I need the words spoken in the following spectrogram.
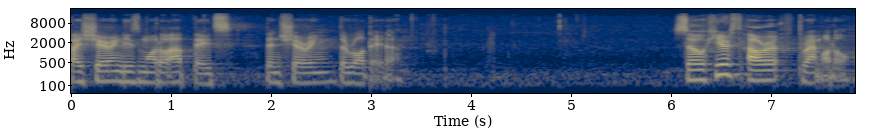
by sharing these model updates than sharing the raw data. So here's our threat model.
